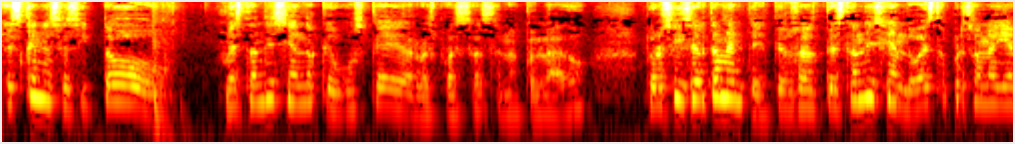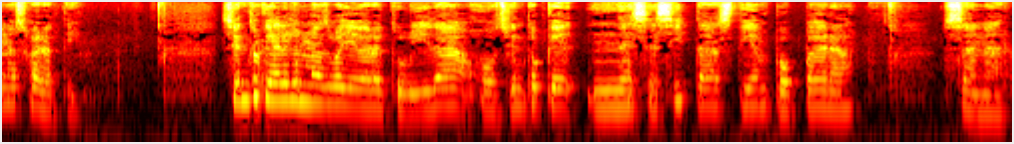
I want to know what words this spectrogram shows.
es que necesito me están diciendo que busque respuestas en otro lado. Pero sí, ciertamente, te, te están diciendo, esta persona ya no es para ti. Siento que alguien más va a llegar a tu vida o siento que necesitas tiempo para sanar.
